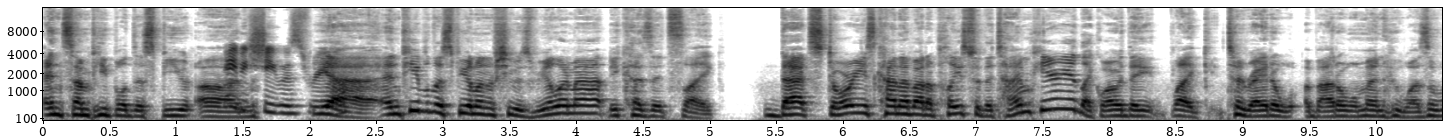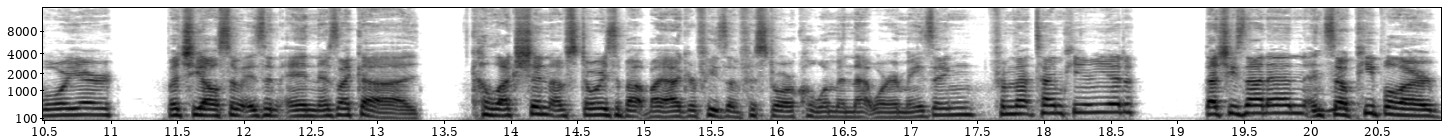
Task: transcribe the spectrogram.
and some people dispute on Maybe she was real. yeah, and people dispute on if she was real or not because it's like that story is kind of out of place for the time period. Like, why would they like to write a, about a woman who was a warrior, but she also isn't in? There's like a collection of stories about biographies of historical women that were amazing from that time period that she's not in, and so people are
